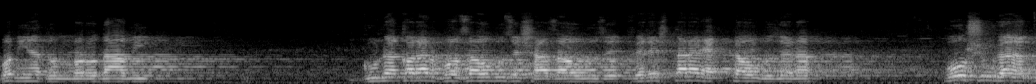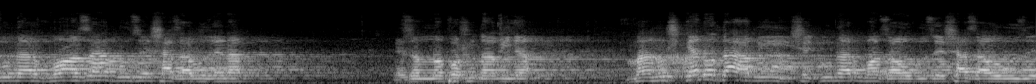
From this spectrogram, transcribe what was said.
بنية مردامي গুণা করার মজাও বুঝে, সাজাও বুঝে, ফেরেশতারা একটাও বুঝে না। পশুরা গুনার মজা বুঝে, সাজা বুঝে না। এজন্য পশু দামি না। মানুষ কেন দামি? সে গুনার মজাও বুঝে, সাজাও বুঝে।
